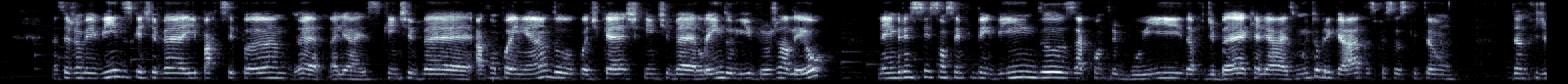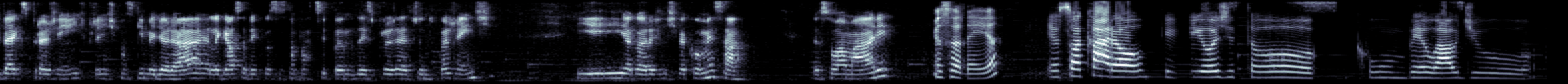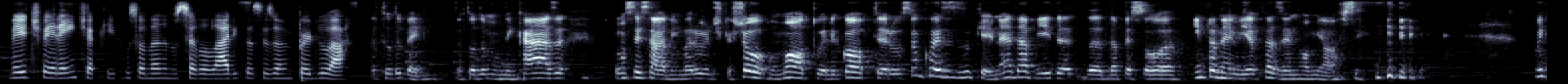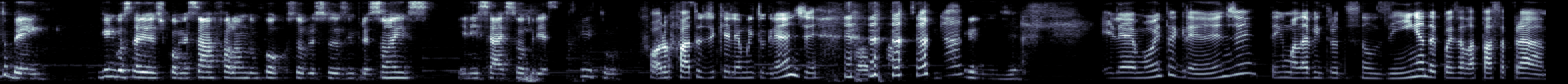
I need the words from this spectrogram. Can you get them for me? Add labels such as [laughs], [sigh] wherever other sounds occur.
Mas sejam bem-vindos, quem estiver aí participando, é, aliás, quem estiver acompanhando o podcast, quem estiver lendo o livro ou já leu, lembrem-se, são sempre bem-vindos a contribuir, dar feedback. Aliás, muito obrigada às pessoas que estão dando feedbacks para a gente, para a gente conseguir melhorar. É legal saber que vocês estão participando desse projeto junto com a gente. E agora a gente vai começar. Eu sou a Mari. Eu sou a Deia. Eu sou a Carol, e hoje estou com o meu áudio meio diferente aqui, funcionando no celular, então vocês vão me perdoar. Tá tudo bem. Tá todo mundo em casa. Como vocês sabem, barulho de cachorro, moto, helicóptero, são coisas do quê, né? Da vida da, da pessoa em pandemia fazendo home office. [laughs] Muito bem. Alguém gostaria de começar falando um pouco sobre suas impressões iniciais sobre esse capítulo? Fora o fato de que ele é muito grande. Fora o fato de que ele é muito grande. [laughs] Ele é muito grande, tem uma leve introduçãozinha, depois ela passa para.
